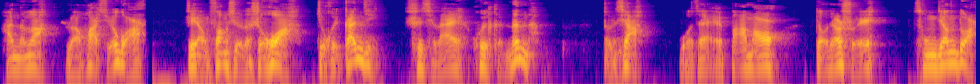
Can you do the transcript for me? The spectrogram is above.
还能啊软化血管，这样放血的时候啊就会干净。”吃起来会很嫩的。等下我再拔毛，调点水，葱姜段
